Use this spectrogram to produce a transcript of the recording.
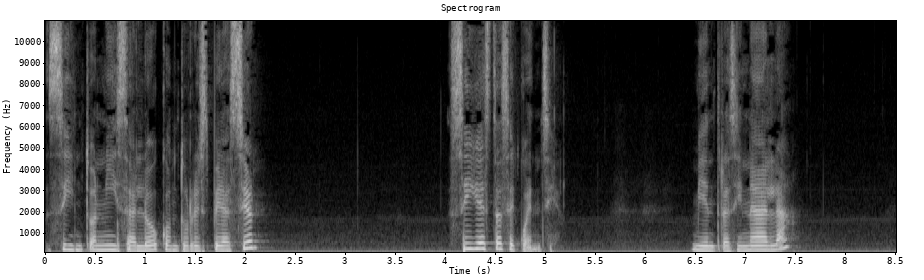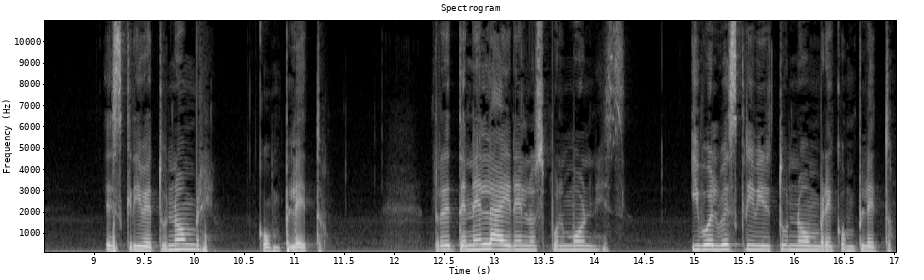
sintonízalo con tu respiración. Sigue esta secuencia. Mientras inhala, escribe tu nombre completo. Retén el aire en los pulmones y vuelve a escribir tu nombre completo.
